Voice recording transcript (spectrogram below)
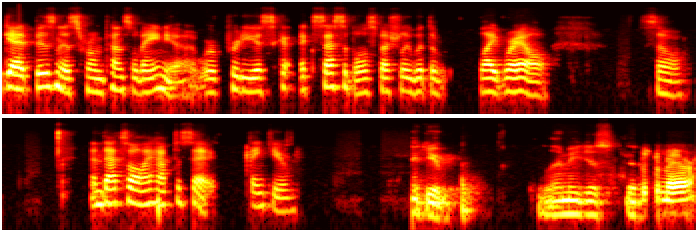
get business from Pennsylvania. We're pretty accessible, especially with the light rail. So, and that's all I have to say. Thank you. Thank you. Let me just. Uh, Mr. Mayor.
